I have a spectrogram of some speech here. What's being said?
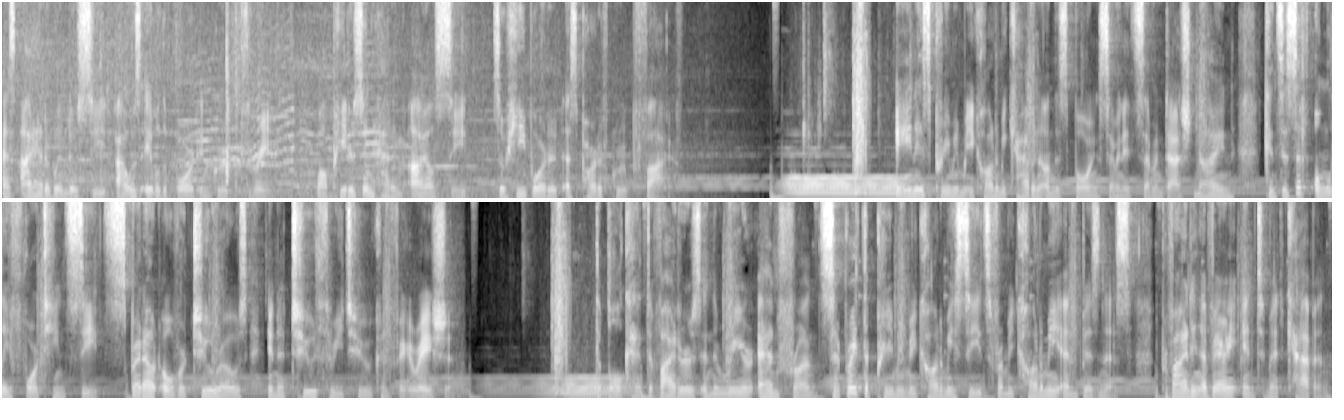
As I had a window seat, I was able to board in group 3, while Peterson had an aisle seat, so he boarded as part of group 5. ANA's premium economy cabin on this Boeing 787-9 consists of only 14 seats spread out over two rows in a 232 configuration. The bulkhead dividers in the rear and front separate the premium economy seats from economy and business, providing a very intimate cabin.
